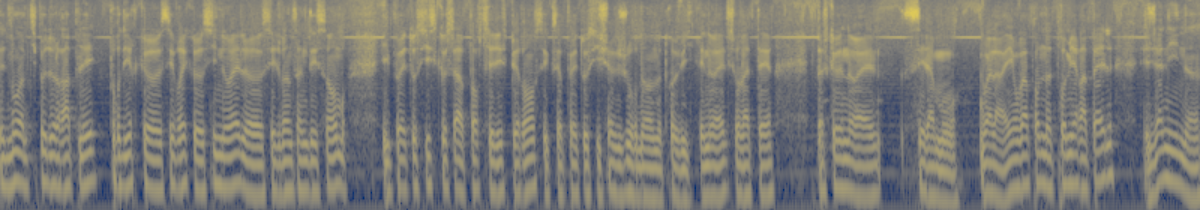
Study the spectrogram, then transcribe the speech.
peut-être bon un petit peu de le rappeler pour dire que c'est vrai que si Noël euh, c'est le 25 décembre, il peut être aussi ce que ça apporte, c'est l'espérance et que ça peut être aussi chaque jour dans notre vie. Et Noël sur la terre, parce que Noël c'est l'amour. Voilà, et on va prendre notre premier appel. Janine.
